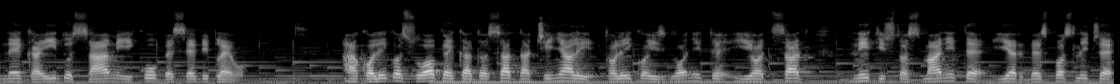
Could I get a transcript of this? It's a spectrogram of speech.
neka idu sami i kupe sebi plevu. A koliko su opeka do sad načinjali, toliko izgonite i od sad niti što smanjite, jer besposliče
